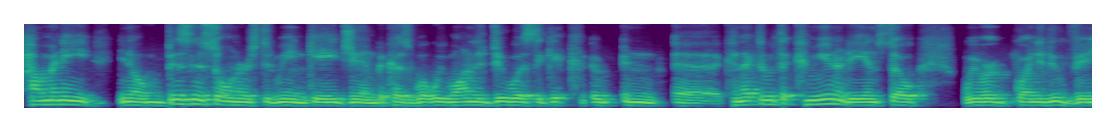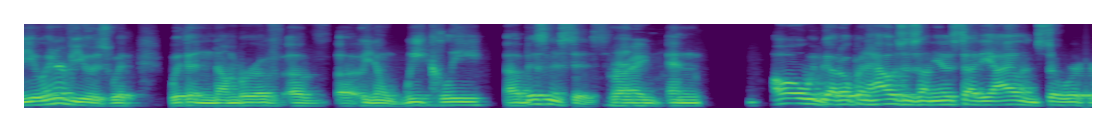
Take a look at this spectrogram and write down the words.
how many you know business owners did we engage in because what we wanted to do was to get in, uh, connected with the community. And so we were going to do video interviews with with a number of of uh, you know weekly uh, businesses. Right. and, and oh we've got open houses on the other side of the island so we're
